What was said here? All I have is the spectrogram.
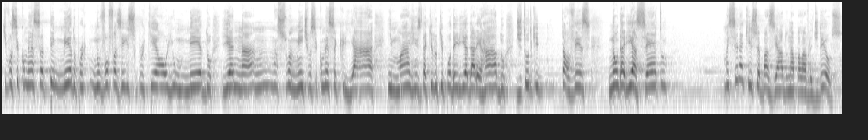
que você começa a ter medo, por, não vou fazer isso porque olha o medo, e é na, na sua mente, você começa a criar imagens daquilo que poderia dar errado, de tudo que talvez não daria certo. Mas será que isso é baseado na palavra de Deus?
